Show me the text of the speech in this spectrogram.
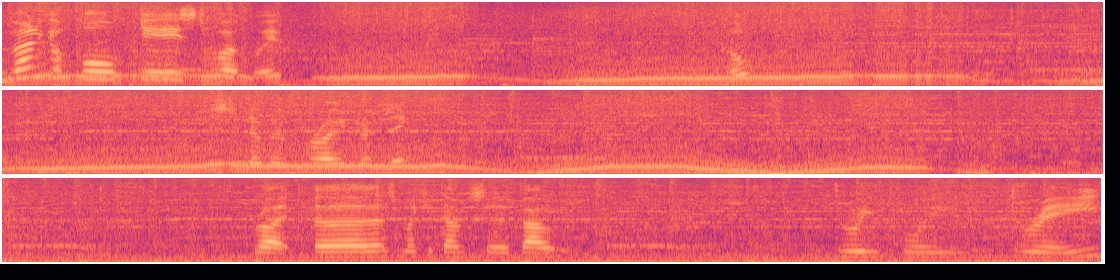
We've only got four gears to work with. Oh. Cool. Just a little bit of road drifting. Right, uh, let's make it down to about 3.3.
